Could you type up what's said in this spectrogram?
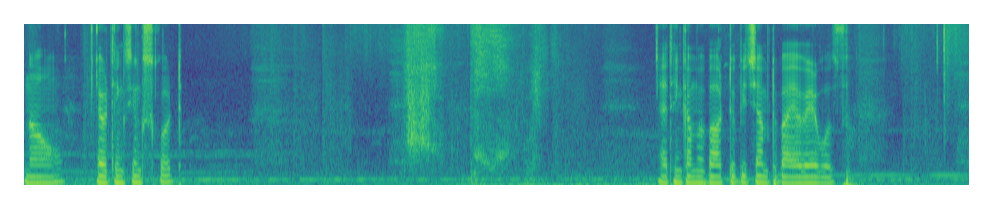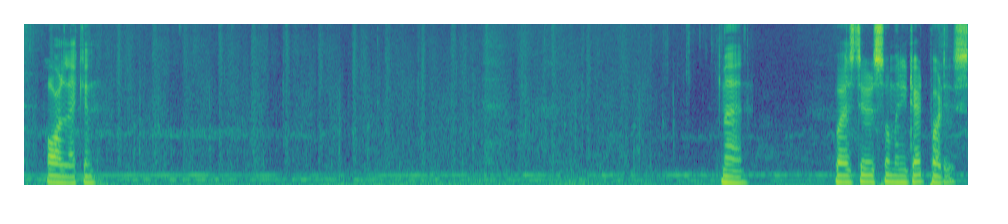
No, everything seems good. I think I'm about to be jumped by a werewolf or Lycan. Man, why is there so many dead bodies?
